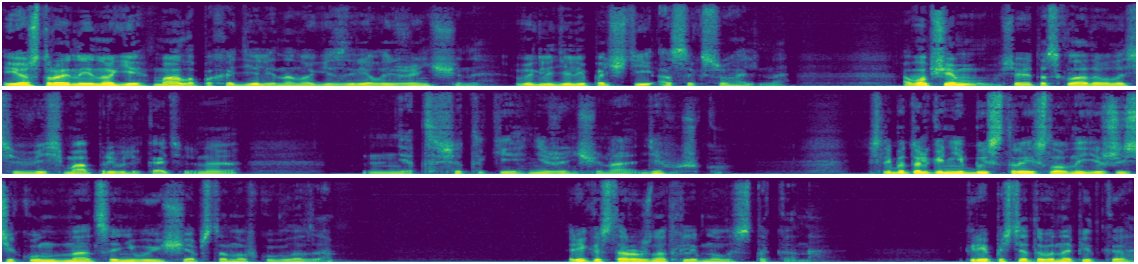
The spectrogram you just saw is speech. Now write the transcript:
Ее стройные ноги мало походили на ноги зрелой женщины, выглядели почти асексуально — а в общем, все это складывалось в весьма привлекательную, нет, все-таки не женщину, а девушку. Если бы только не быстрые, словно ежесекундно оценивающие обстановку глаза. Рик осторожно отхлебнул из стакана. Крепость этого напитка,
